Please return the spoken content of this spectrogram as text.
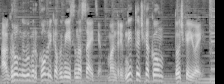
Огромный выбор ковриков имеется на сайте mandrivnik.com.ua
